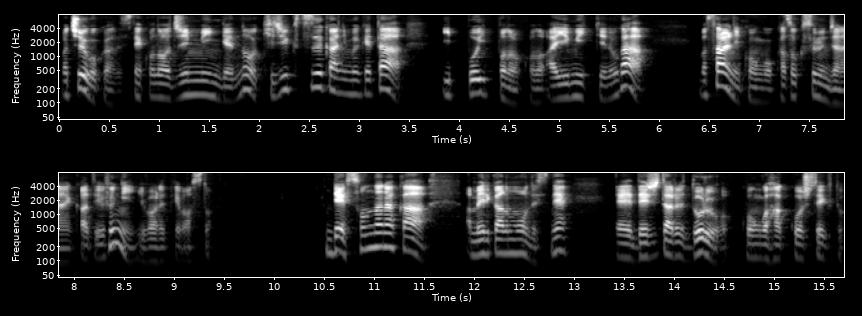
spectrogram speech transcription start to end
まあ、中国はですねこの人民元の基軸通貨に向けた一歩一歩のこの歩みっていうのが、まあ、さらに今後加速するんじゃないかというふうに言われていますと。でそんな中アメリカのものですねデジタルドルを今後発行していくとい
